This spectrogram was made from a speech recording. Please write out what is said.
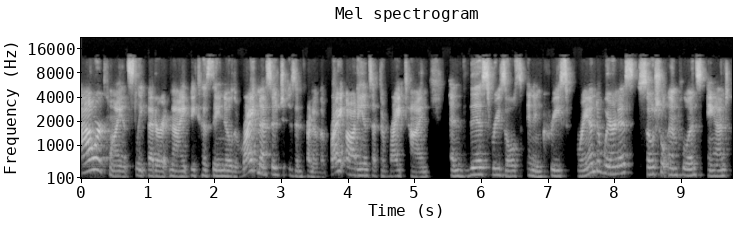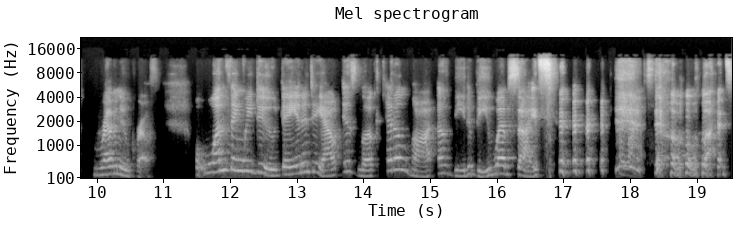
our clients sleep better at night because they know the right message is in front of the right audience at the right time. And this results in increased brand awareness, social influence, and revenue growth. But one thing we do day in and day out is look at a lot of B2B websites. so lots.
